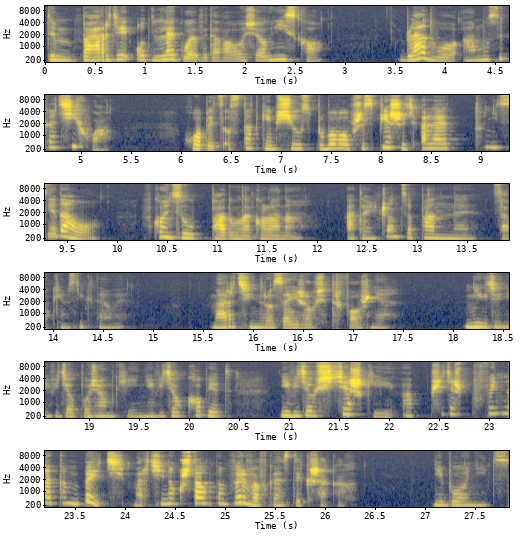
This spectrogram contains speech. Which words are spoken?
tym bardziej odległe wydawało się ognisko. Bladło, a muzyka cichła. Chłopiec ostatkiem sił spróbował przyspieszyć, ale to nic nie dało. W końcu padł na kolana, a tańczące panny całkiem zniknęły. Marcin rozejrzał się trwożnie. Nigdzie nie widział poziomki, nie widział kobiet, nie widział ścieżki, a przecież powinna tam być marcinokształtna wyrwa w gęstych krzakach. Nie było nic,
